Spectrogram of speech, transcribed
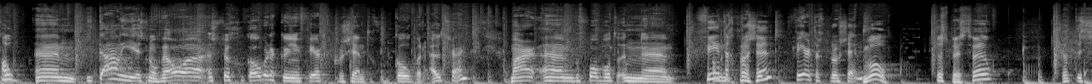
Oh. Ehm, Italië is nog wel eh, een stuk goedkoper. Daar kun je 40% goedkoper uit zijn. Maar ehm, bijvoorbeeld een... eh, 40 procent? 40% Wow, dat is best veel. Dat is,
